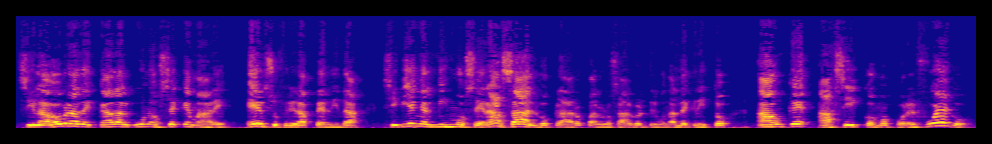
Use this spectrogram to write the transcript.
Si la obra de cada alguno se quemare, él sufrirá pérdida, si bien él mismo será salvo, claro, para los salvos el tribunal de Cristo, aunque así como por el fuego.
